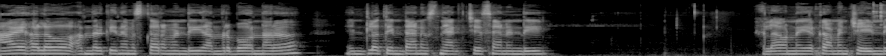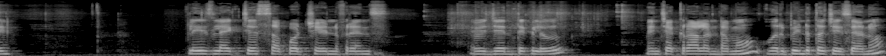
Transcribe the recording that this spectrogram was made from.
హాయ్ హలో. అందరికీ నమస్కారం అండి. అందరు బాగున్నారా? ఇంట్లో తినడానికి స్నాక్ చేశానండి. ఎలా ఉన్నాయో కామెంట్ చేయండి. ప్లీజ్ లైక్ చేసి సపోర్ట్ చేయండి ఫ్రెండ్స్. ఇవి జంతికలు. మేము చక్రాలు అంటాము. వరిపిండితో చేశాను.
